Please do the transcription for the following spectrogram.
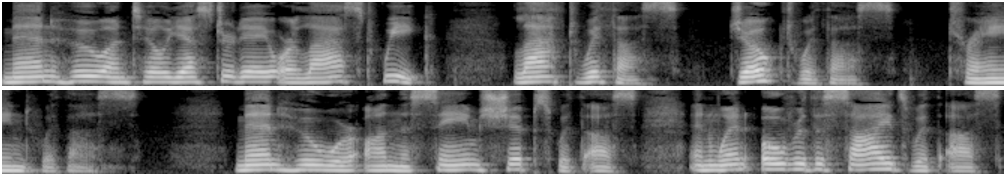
men who until yesterday or last week laughed with us, joked with us, trained with us. Men who were on the same ships with us and went over the sides with us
